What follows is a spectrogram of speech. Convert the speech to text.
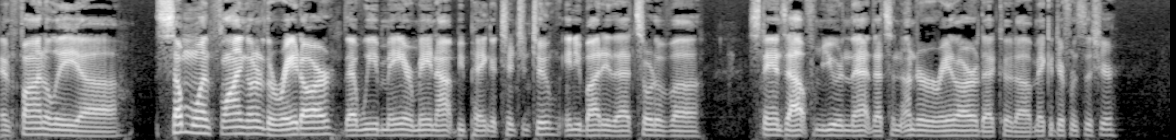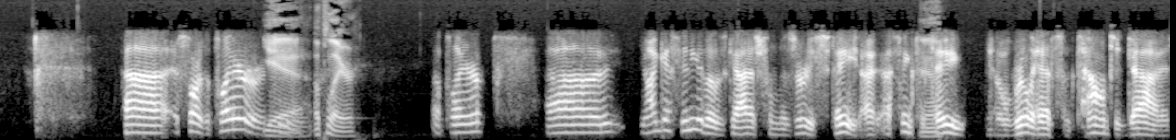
And finally, uh, someone flying under the radar that we may or may not be paying attention to. Anybody that sort of uh, stands out from you in that that's an under radar that could uh, make a difference this year? Uh, as far as a player, or yeah, team? a player, a player. Uh, you know, I guess any of those guys from Missouri State. I, I think that Yeah. they, you know, really had some talented guys.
